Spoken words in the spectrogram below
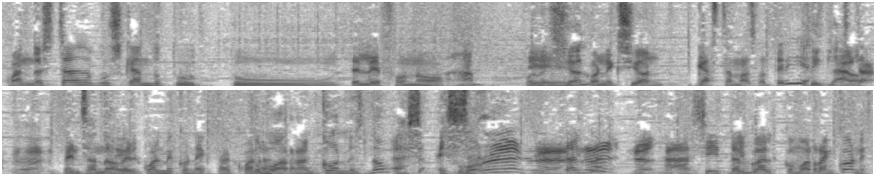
cuando estás buscando tu, tu teléfono Ajá. ¿Conexión? conexión, gasta más batería. Sí, claro. Está, uh, pensando, a ver, ¿cuál me conecta? ¿Cuál Como arrancones, ¿no? Exacto. Tal cual. Así, tal cual, como arrancones.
